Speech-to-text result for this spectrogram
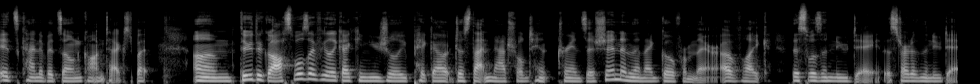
it's kind of its own context. But um through the gospels i feel like i can usually pick out just that natural t- transition and then i go from there of like this was a new day the start of the new day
